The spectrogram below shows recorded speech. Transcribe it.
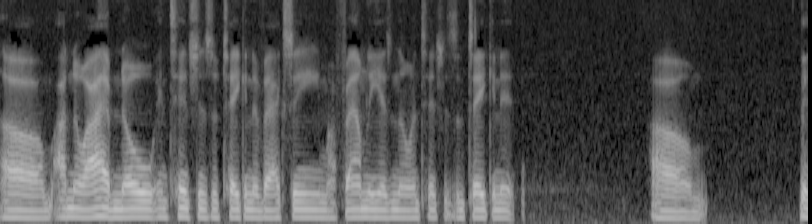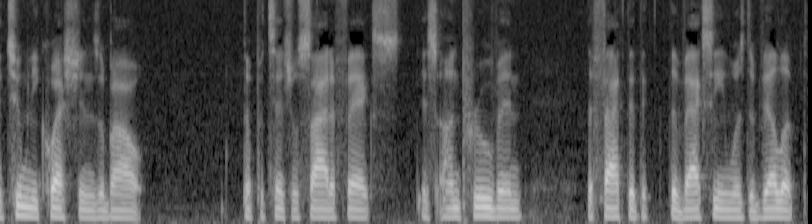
Um, I know I have no intentions of taking the vaccine. My family has no intentions of taking it. Um, there are too many questions about the potential side effects. It's unproven. The fact that the, the vaccine was developed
